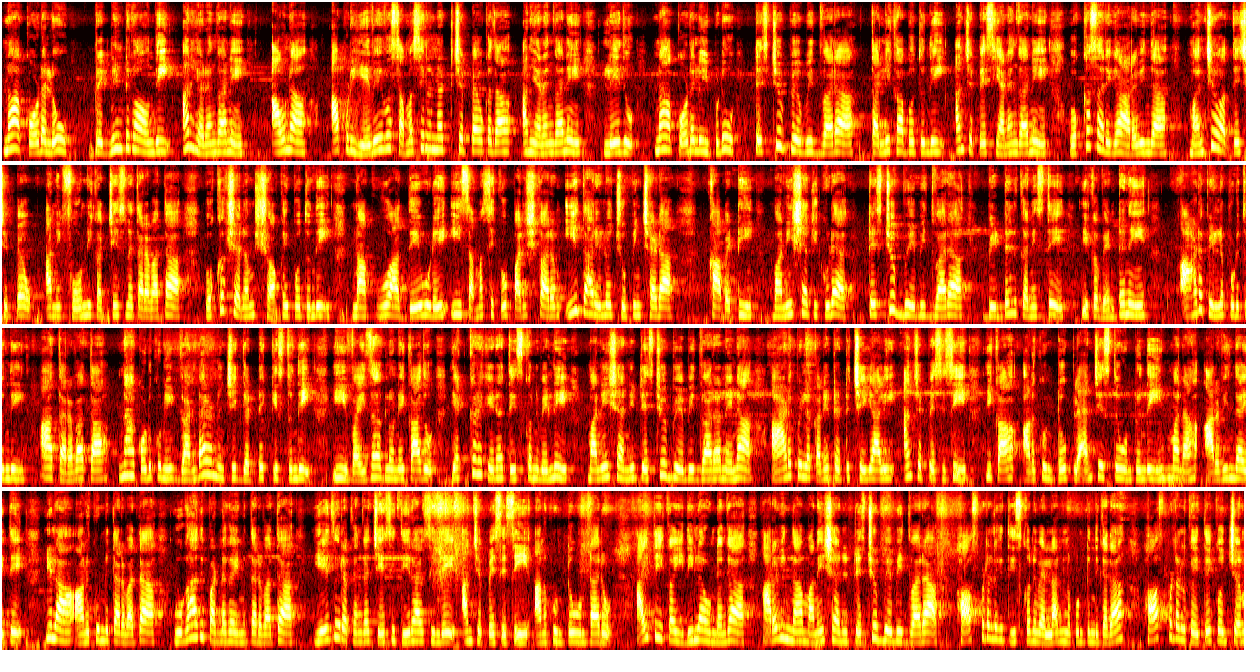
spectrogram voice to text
నా కోడలు ప్రెగ్నెంట్గా ఉంది అని అనగానే అవునా? అప్పుడు ఏవేవో సమస్యలు ఉన్నట్టు చెప్పావు కదా అని అనగానే లేదు నా కోడలు ఇప్పుడు టెస్ట్ ట్యూబ్ బేబీ ద్వారా తల్లి కాబోతుంది అని చెప్పేసి అనగానే ఒక్కసారిగా అరవింద మంచి వార్తే చెప్పావు అని ఫోన్ని కట్ చేసిన తర్వాత ఒక్క క్షణం షాక్ అయిపోతుంది. నాకు ఆ దేవుడే ఈ సమస్యకు పరిష్కారం ఈ దారిలో చూపించాడా? కాబట్టి మనీషాకి కూడా టెస్ట్ ట్యూబ్ బేబీ ద్వారా బిడ్డను కనిస్తే ఇక వెంటనే ఆడపిల్ల పుడుతుంది. ఆ తర్వాత నా కొడుకుని గండాల నుంచి గట్టెక్కిస్తుంది. ఈ వైజాగ్లోనే కాదు ఎక్కడికైనా తీసుకొని వెళ్ళి మనీషాన్ని టెస్ట్ ట్యూబ్ బేబీ ద్వారానైనా ఆడపిల్ల కనేటట్టు చేయాలి అని చెప్పేసి ఇక అనుకుంటూ ప్లాన్ చేస్తూ ఉంటుంది మన అరవింద అయితే. ఇలా అనుకున్న తర్వాత ఉగాది పండగ అయిన తర్వాత ఏదో రకంగా చేసి తీరాల్సిందే అని చెప్పేసి అనుకుంటూ ఉంటారు. అయితే ఇక ఇదిలా ఉండగా అరవింద మనీషాని టెస్ట్ ట్యూబ్ బేబీ ద్వారా హాస్పిటల్కి తీసుకొని ఉంటుంది కదా. హాస్పిటల్కి అయితే కొంచెం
